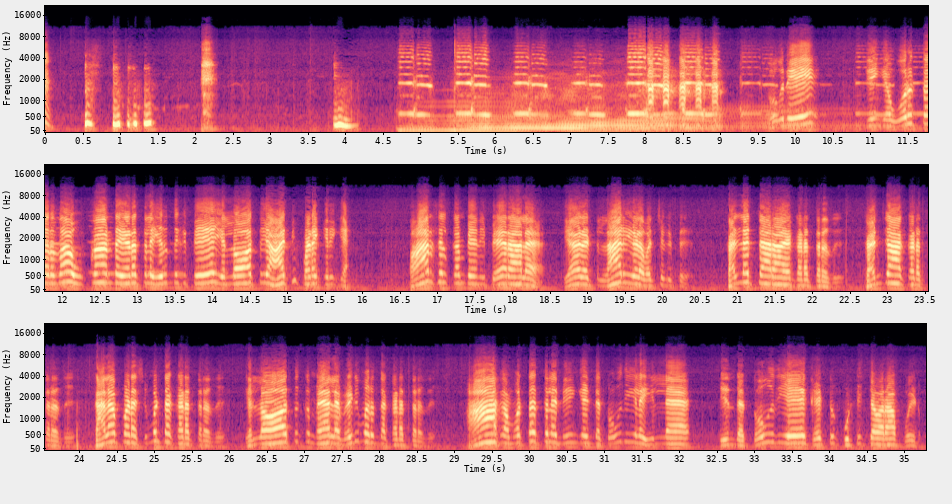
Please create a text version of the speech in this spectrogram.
எல்லாத்தையும் ஆட்டி படைக்கிறீங்க. பார்சல் கம்பெனி பேரால ஏழு எட்டு லாரிகளை வச்சுக்கிட்டு கள்ளச்சாராயம் கடத்துறது கஞ்சா கடத்துறது கலப்பட சிமெண்ட கடத்துறது எல்லாத்துக்கும் மேல வெடிமருந்த கடத்துறது. ஆக மொத்தத்துல நீங்க இந்த தொகுதியில இல்ல இந்த தொகுதியே கெட்டு குட்டிச்சவரா போயிடும்.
